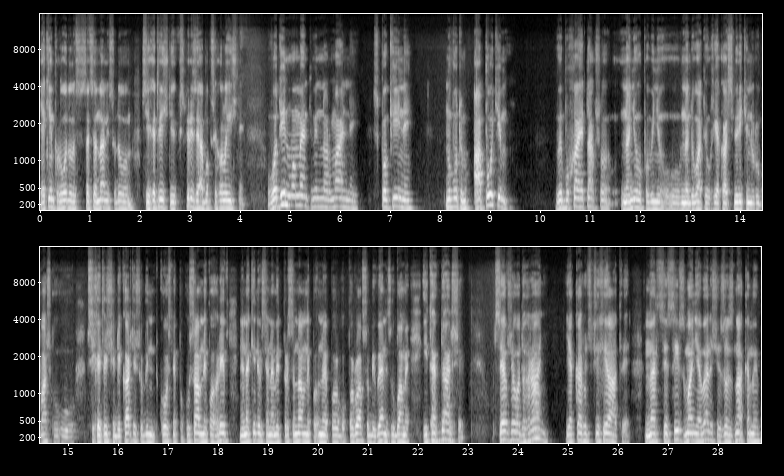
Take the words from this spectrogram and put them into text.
яким проводилися стаціонарні судово психіатричні експертизи або психологічні. В один момент він нормальний, спокійний, ну а потім вибухає так, що на нього повинні надувати якась смирительну рубашку у психіатричній лікарні, щоб він когось не покусав, не погрив, не накидався на медперсонал, не не порвав собі вени зубами і так далі. Це вже от грань, як кажуть психіатри, нарцисизм манія величі з ознаками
